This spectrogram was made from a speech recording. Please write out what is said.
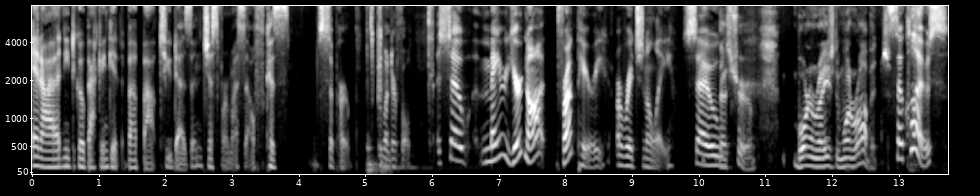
and I need to go back and get about two dozen just for myself because superb, wonderful. So, Mayor, you're not from Perry originally, so That's true. Born and raised in Warner Robins. So close.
